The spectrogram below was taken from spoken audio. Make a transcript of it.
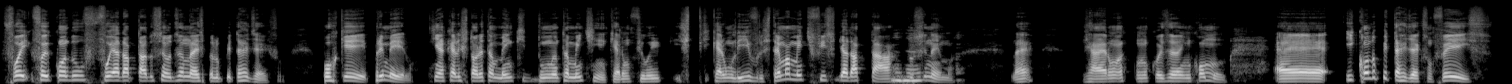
foi, foi quando foi adaptado o Senhor dos Anéis pelo Peter Jackson. Porque, primeiro, tinha aquela história também que Duna também tinha, que era um filme, que era um livro extremamente difícil de adaptar Uhum. no cinema, né? Já era uma, uma coisa incomum. É, e quando o Peter Jackson fez,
